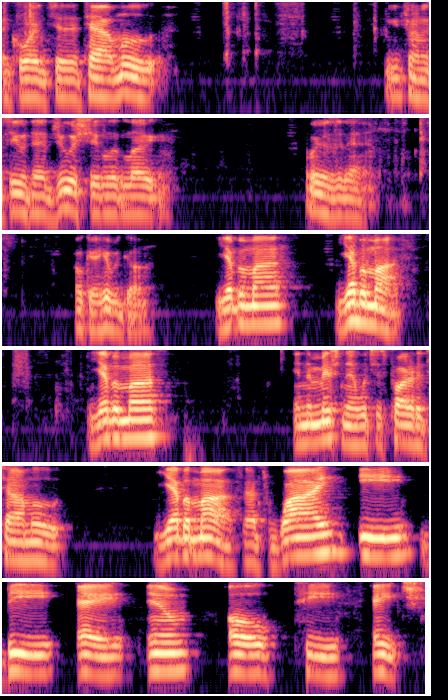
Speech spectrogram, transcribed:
according to the Talmud. You trying to see what that Jewish shit look like? Where is it at? Okay, here we go. Yebamah, Yebamoth, Yebamoth in the Mishnah, which is part of the Talmud. Yebamoth. That's Y E B A M O T H,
